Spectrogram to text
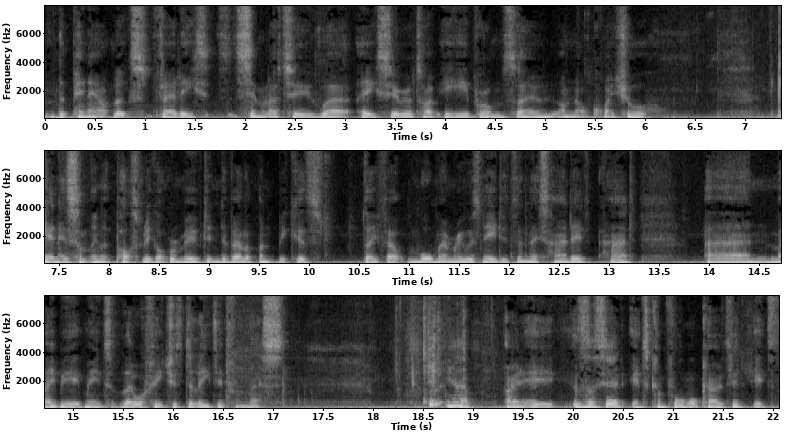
The pinout looks fairly similar to uh, a serial type EEPROM, so I'm not quite sure. Again, it's something that possibly got removed in development because they felt more memory was needed than this had, it, had and maybe it means that there were features deleted from this. But yeah, I mean, it, as I said, it's conformal coated, it's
